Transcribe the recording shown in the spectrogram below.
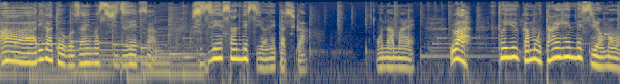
ああありがとうございますしずえさん。しずえさんですよね確か。お名前。うわというかもう大変ですよも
